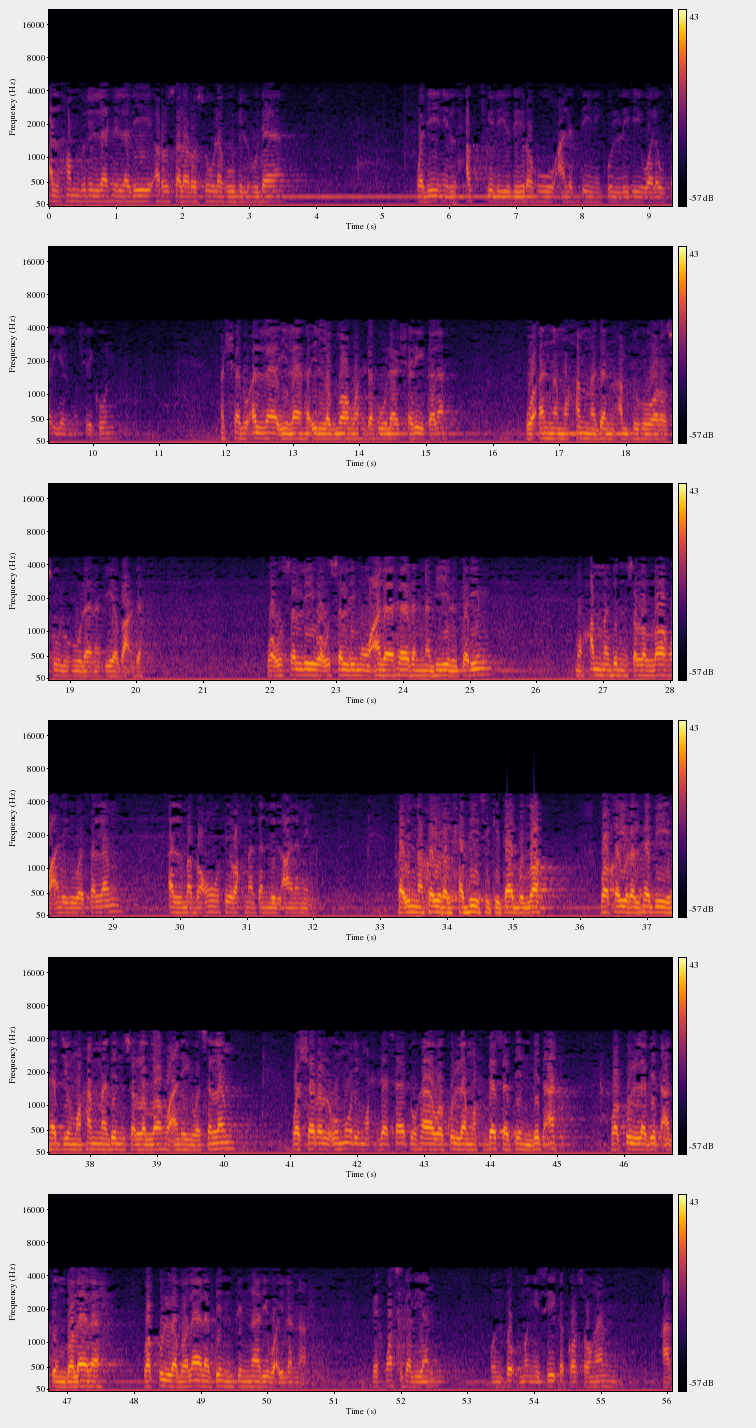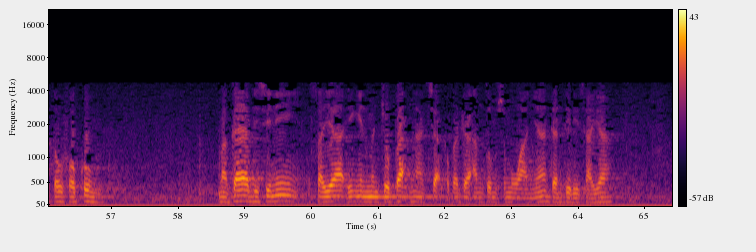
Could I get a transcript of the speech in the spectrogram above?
الحمد لله الذي أرسل رسوله بالهدى ودين الحق ليديره على الدين كله ولو كره المشركون. أشهد أن لا إله إلا الله وحده لا شريك له وأن محمدا عبده ورسوله لا نبي بعده. وأصلي وأسلم على هذا النبي الكريم محمد صلى الله عليه وسلم المبعوث رحمة للعالمين. فإن خير الحديث كتاب الله وخير الهدي هدي محمد صلى الله عليه وسلم وشر الأمور محدثاتها وكل محدثة بدعة وكل بدعة ضلالة وكل ضلالة في النار وإلى النار. Ikhwah sekalian Untuk mengisi kekosongan Atau vakum. Maka di sini Saya ingin mencoba ngajak kepada antum semuanya Dan diri saya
